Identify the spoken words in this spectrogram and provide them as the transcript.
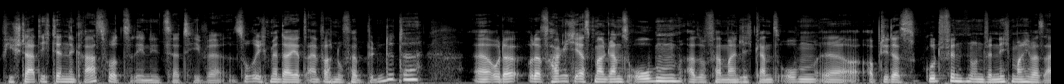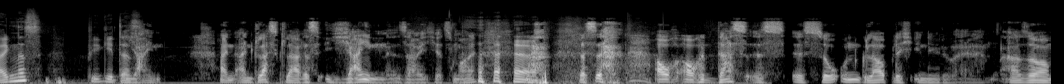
wie starte ich denn eine Graswurzelinitiative? Suche ich mir da jetzt einfach nur Verbündete? Äh, oder, oder frage ich erstmal ganz oben, also vermeintlich ganz oben, äh, ob die das gut finden und wenn nicht, mache ich was eigenes? Wie geht das? Jein ein, ein glasklares Jein, sage ich jetzt mal. das, auch, auch das ist, ist so unglaublich individuell. Also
